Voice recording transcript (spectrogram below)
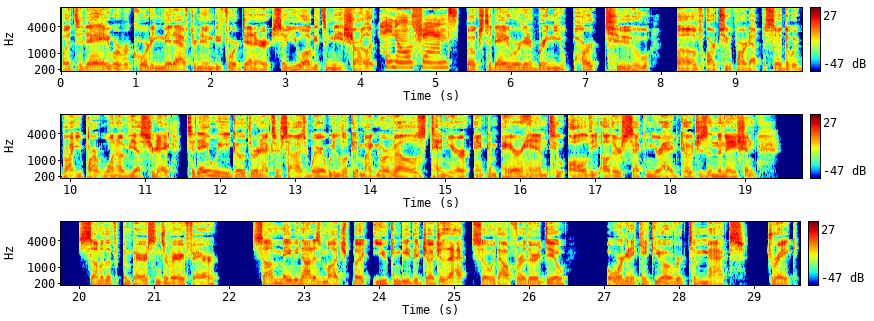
but today, we're recording mid afternoon before dinner, so you all get to meet Charlotte. Hey, Noles fans. Folks, today we're going to bring you part two of our two part episode that we brought you part one of yesterday. Today, we go through an exercise where we look at Mike Norvell's tenure and compare him to all the other second year head coaches in the nation. Some of the comparisons are very fair, some maybe not as much, but you can be the judge of that. So, without further ado, but we're going to kick you over to Max, Drake,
